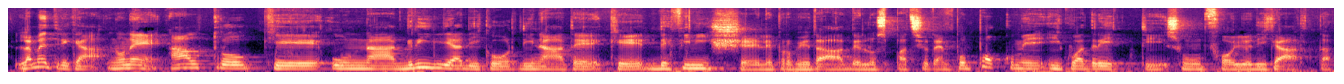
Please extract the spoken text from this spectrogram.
La metrica non è altro che una griglia di coordinate che definisce le proprietà dello spazio-tempo, un po' come i quadretti su un foglio di carta,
